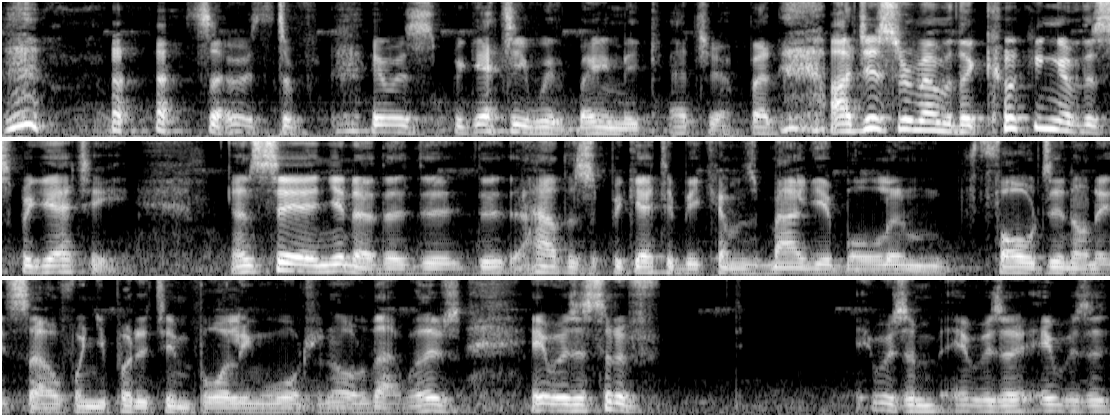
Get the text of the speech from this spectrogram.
so it was, the- it was spaghetti with mainly ketchup. But I just remember the cooking of the spaghetti. And seeing, you know, the, the, the how the spaghetti becomes malleable and folds in on itself when you put it in boiling water and all of that. Well, it was, it was a sort of it was a it was a it was a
